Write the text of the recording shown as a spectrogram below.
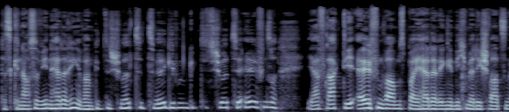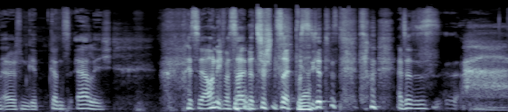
Das ist genauso wie in Herr der Ringe. Warum gibt es schwarze Zwerge? Warum gibt es schwarze Elfen? So, ja, fragt die Elfen, warum es bei Herr der Ringe nicht mehr die schwarzen Elfen gibt. Ganz ehrlich. Weiß ja auch nicht, was da in der Zwischenzeit passiert ja. ist. Also, das ist. Ah,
